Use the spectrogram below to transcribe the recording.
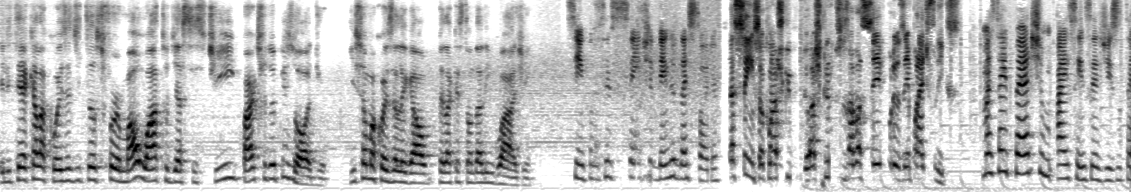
ele tem aquela coisa de transformar o ato de assistir em parte do episódio. Isso é uma coisa legal pela questão da linguagem. Sim, você se sente dentro da história. É sim, só que eu acho que eu acho que não precisava ser, por exemplo, a Netflix. Mas aí perde a essência disso, tá?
